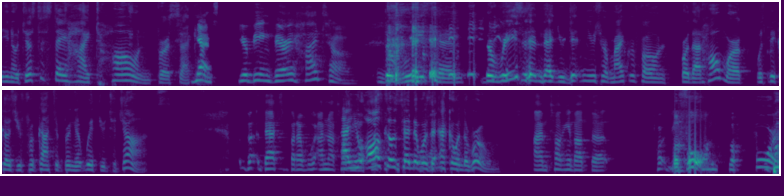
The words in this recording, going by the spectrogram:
you know, just to stay high tone for a second. Yes, you're being very high tone. The reason the reason that you didn't use your microphone for that homework was because you forgot to bring it with you to John's. But that's but I, am not talking. And you also said there was an echo in the room. I'm talking about the the Before. one before that.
